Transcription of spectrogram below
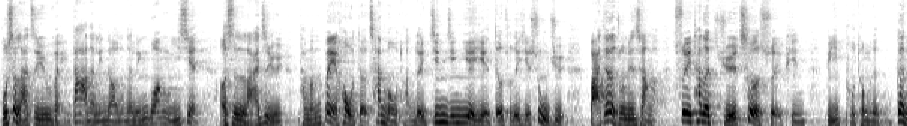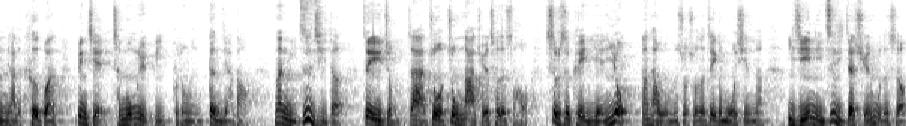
不是来自于伟大的领导人的灵光一现，而是来自于他们背后的参谋团队兢兢业业得出的一些数据摆在了桌面上了，所以他的决策水平比普通人更加的客观，并且成功率比普通人更加高。那你自己的。这一种在做重大决策的时候，是不是可以沿用刚才我们所说的这个模型呢？以及你自己在选股的时候，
